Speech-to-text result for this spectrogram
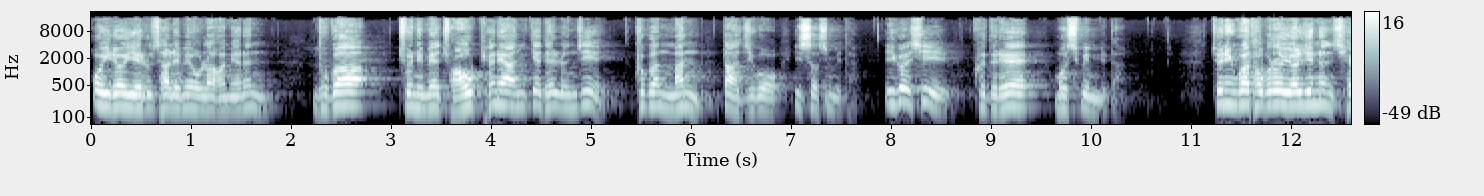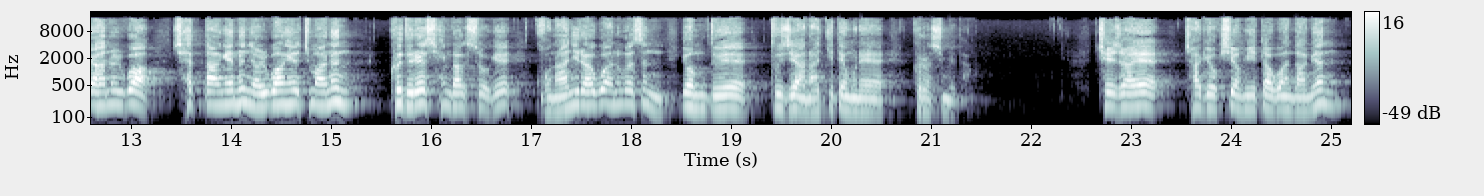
오히려 예루살렘에 올라가면은 누가 주님의 좌우편에 앉게 될는지 그것만 따지고 있었습니다. 이것이 그들의 모습입니다. 주님과 더불어 열리는 새 하늘과 새 땅에는 열광했지만은 그들의 생각 속에 고난이라고 하는 것은 염두에 두지 않았기 때문에 그렇습니다. 제자의 자격 시험이 있다고 한다면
